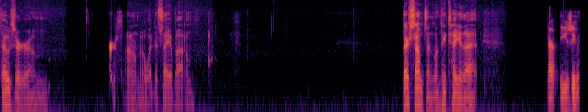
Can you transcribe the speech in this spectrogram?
Those are, um, I don't know what to say about them. There's something, let me tell you that. They're easy.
